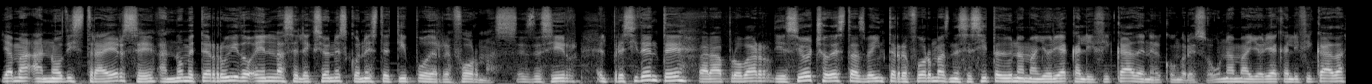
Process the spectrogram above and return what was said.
llama a no distraerse, a no meter ruido en las elecciones con este tipo de reformas. Es decir, el presidente para aprobar 18 de estas 20 reformas necesita de una mayoría calificada en el Congreso. Una mayoría calificada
